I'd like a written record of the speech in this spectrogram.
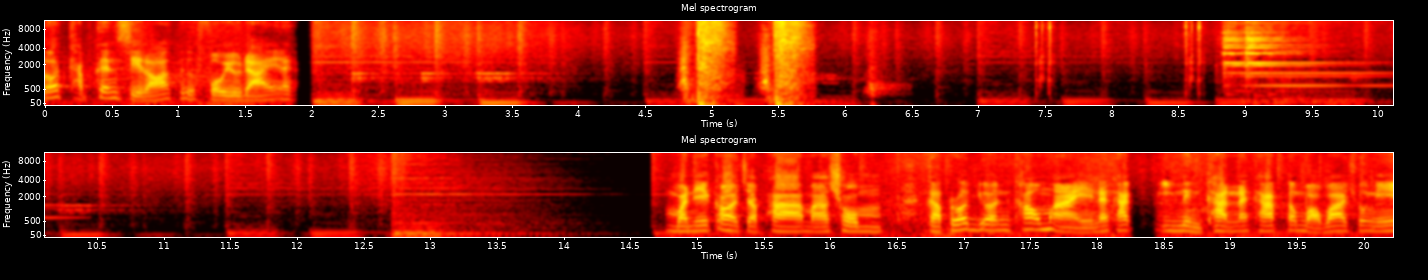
รถขับเคลื่อน4ล้อคือ 4 wheel drive นะครับ วันนี้ก็จะพามาชมกับรถยนต์เข้าใหม่นะครับ อีกหนึ่งคันนะครับ ต้องบอกว่าช่วงนี้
